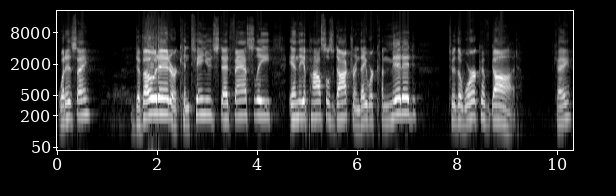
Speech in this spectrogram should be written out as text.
what did it say? Devoted or continued steadfastly in the apostles' doctrine. They were committed to the work of God. Okay?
